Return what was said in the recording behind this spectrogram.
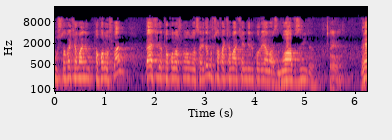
Mustafa Kemal'in Topal Osman, belki de Topal Osman olmasaydı Mustafa Kemal kendini koruyamazdı, muhafızıydı. Evet. Ve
